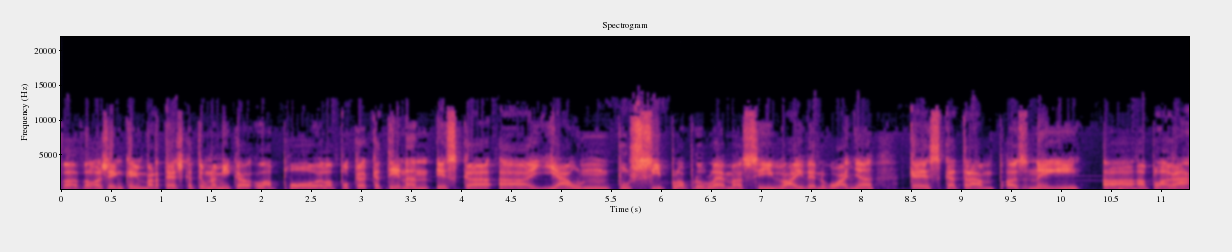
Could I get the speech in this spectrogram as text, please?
de, de la gent que inverteix que té una mica la por, la por que, que tenen és que eh, hi ha un possible problema si Biden guanya, que és que Trump es negui a, a plegar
